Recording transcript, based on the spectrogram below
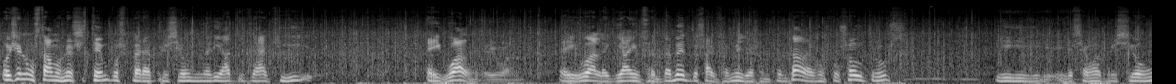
Hoxe non estamos neses tempos, pero a presión mediática aquí é igual. É igual. É igual, é que hai enfrentamentos, hai familias enfrentadas uns cos outros e, e esa é unha presión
